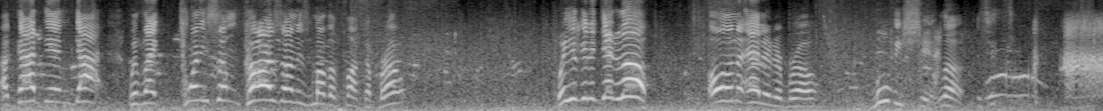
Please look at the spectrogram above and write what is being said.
a goddamn yacht with like 20 something cars on this motherfucker, bro. Where you gonna get? Look! All on the editor, bro. Movie shit, look.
